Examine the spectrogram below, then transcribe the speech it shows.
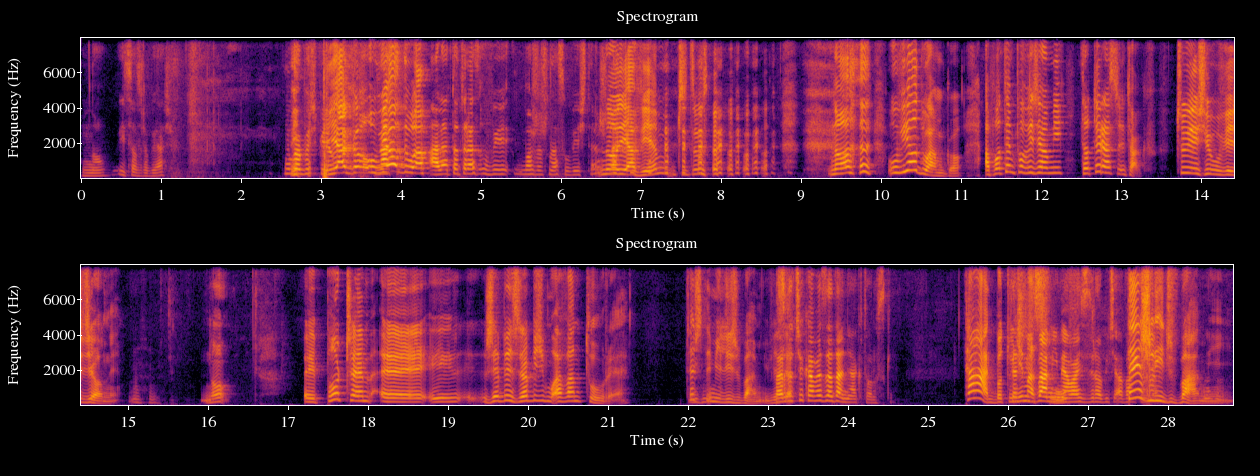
No i co zrobiłaś? Mogłabyś mi... Ja go uwiodłam! Ale to teraz uwie... możesz nas uwieść też? No ja wiem, czy tu... No, uwiodłam go. A potem powiedział mi, to teraz tak, czuję się uwiedziony. No, y, po czym, y, y, żeby zrobić mu awanturę, też tymi liczbami. Więc Bardzo ja, ciekawe zadania aktorskie. tak, bo tu Też nie ma liczbami słów. miałaś zrobić awanturę. Też liczbami,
